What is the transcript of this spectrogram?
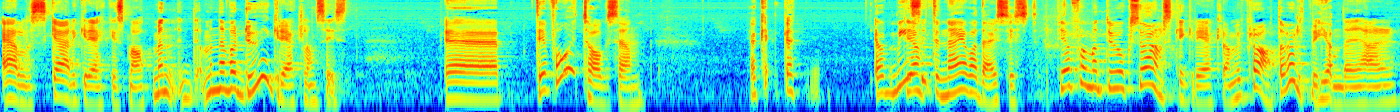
älskar grekisk mat. Men, men när var du i Grekland sist? Eh, det var ett tag sedan. Jag, jag, jag minns Ja. inte när jag var där sist. Jag för mig att du också älskar Grekland. Vi pratar väldigt mycket Ja. om dig här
